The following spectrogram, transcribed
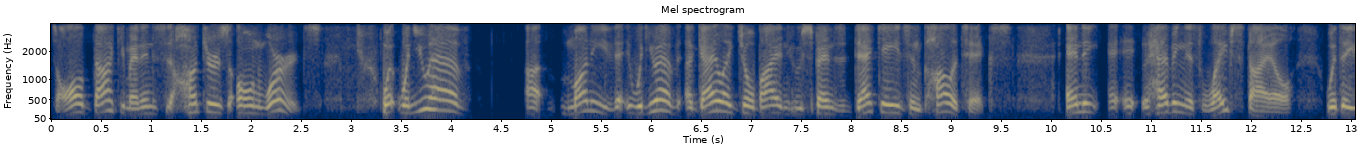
It's all documented. It's Hunter's own words. When you have uh, money that when you have a guy like Joe Biden who spends decades in politics and uh, having this lifestyle with a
